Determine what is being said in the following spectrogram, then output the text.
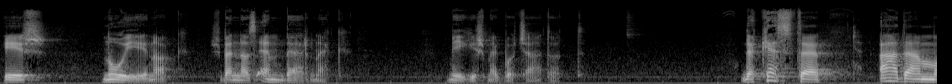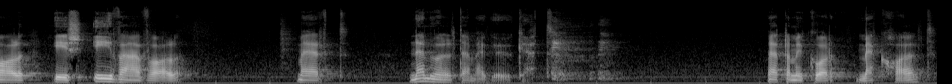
és Noénak, és benne az embernek mégis megbocsátott. De kezdte Ádámmal és Évával, mert nem ölte meg őket. Mert amikor meghalt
